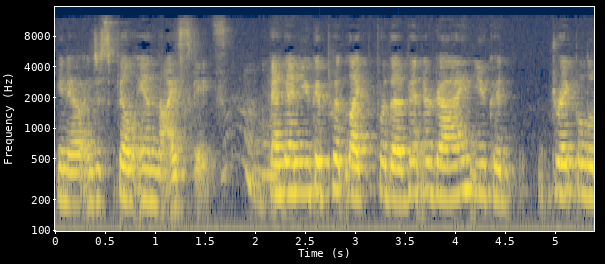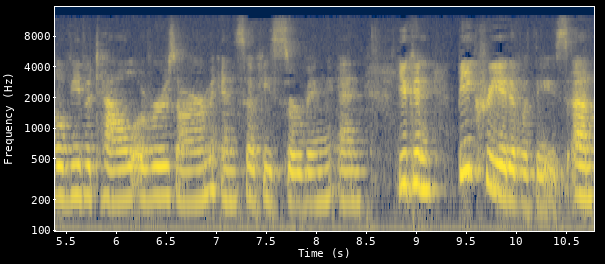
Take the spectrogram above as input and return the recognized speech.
you know, and just fill in the ice skates? And then you could put like for the vintner guy, you could drape a little Viva towel over his arm, and so he's serving. And you can be creative with these. Um,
